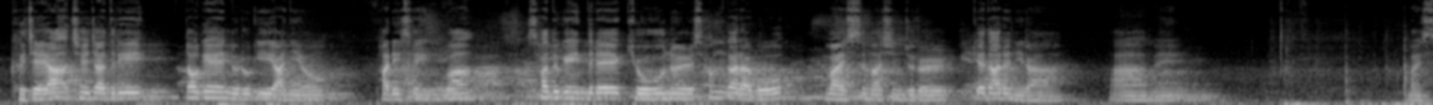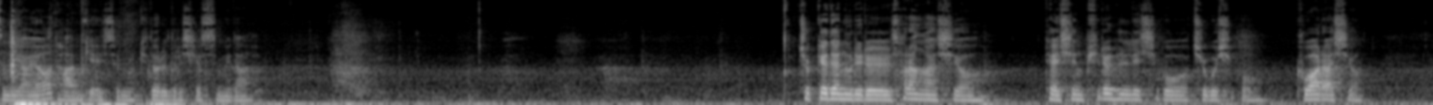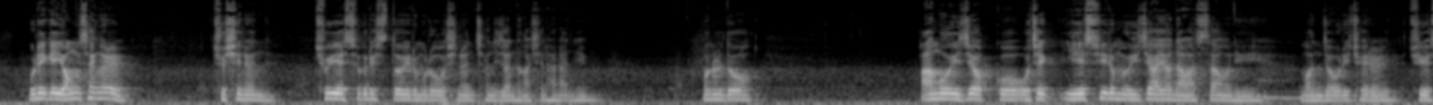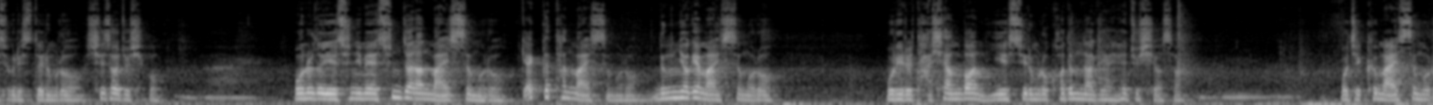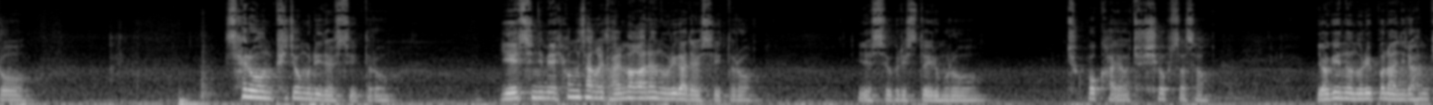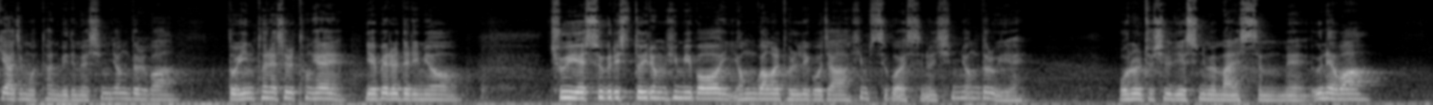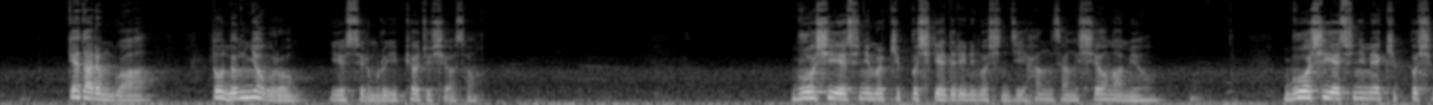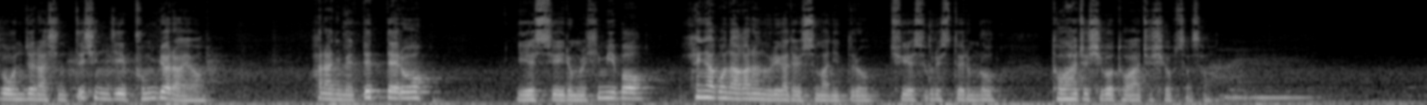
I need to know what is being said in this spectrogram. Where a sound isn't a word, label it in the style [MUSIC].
그제야 제자들이 떡의 누룩이 아니요 바리새인과 사두개인들의 교훈을 삼가라고 말씀하신 줄을 깨달으니라 아멘. 말씀 위하여 다 함께 예수님을 기도를 드리시겠습니다. 죽게 된 우리를 사랑하시어 대신 피를 흘리시고 죽으시고 부활하시어 우리에게 영생을 주시는 주 예수 그리스도 이름으로 오시는 전지전능하신 하나님 오늘도 아무 의지 없고 오직 예수 이름 의지하여 나왔사오니 먼저 우리 죄를 주 예수 그리스도 이름으로 씻어 주시고 오늘도 예수님의 순전한 말씀으로 깨끗한 말씀으로 능력의 말씀으로 우리를 다시 한번 예수 이름으로 거듭나게 해 주시어서 오직 그 말씀으로 새로운 피조물이 될 수 있도록 예수님의 형상을 닮아가는 우리가 될 수 있도록 예수 그리스도 이름으로 축복하여 주시옵소서. 여기 있는 우리뿐 아니라 함께하지 못한 믿음의 심령들과 또 인터넷을 통해 예배를 드리며 주 예수 그리스도 이름 힘입어 영광을 돌리고자 힘쓰고 애쓰는 심령들 위해 오늘 주실 예수님의 말씀의 은혜와 깨달음과 또 능력으로 예수 이름으로 입혀 주시어서 무엇이 예수님을 기쁘시게 해드리는 것인지 항상 시험하며 무엇이 예수님의 기쁘시고 온전하신 뜻인지 분별하여 하나님의 뜻대로 예수의 이름을 힘입어 행하고 나가는 우리가 될 수만 있도록 주 예수 그리스도 이름으로 도와주시고 도와주시옵소서.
